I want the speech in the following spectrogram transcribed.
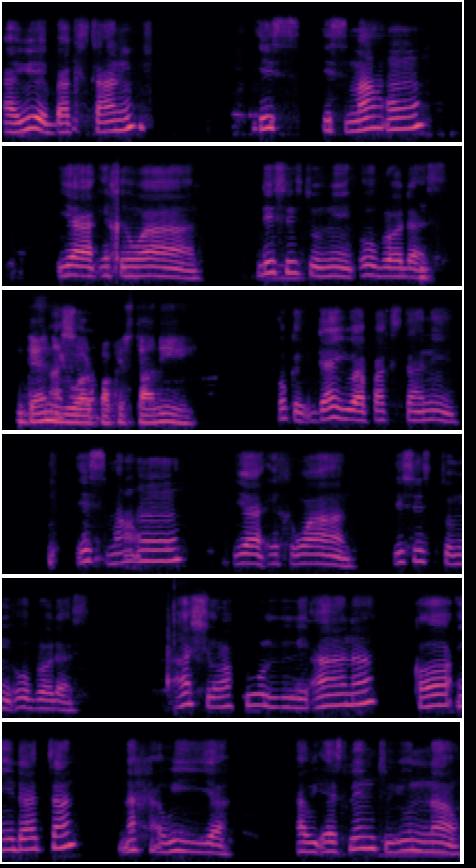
Are you a Pakistani? Is Isma'un Ya Ikhwan. This is to me, oh brothers. Then Asha. you are Pakistani. Okay, then you are Pakistani. Isma'un Ya Ikhwan. This is to me, oh brothers. Ashraku li'ana qa'idatan nahawiyya. I will explain to you now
